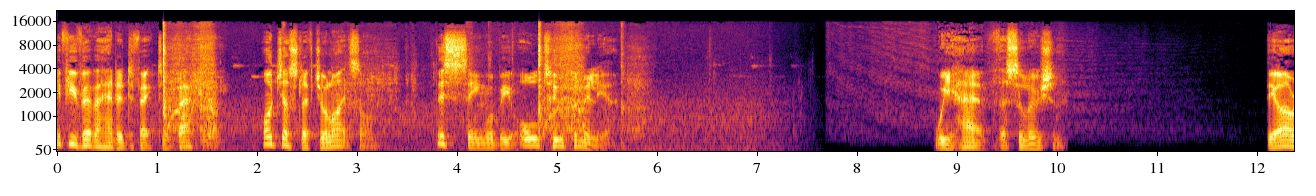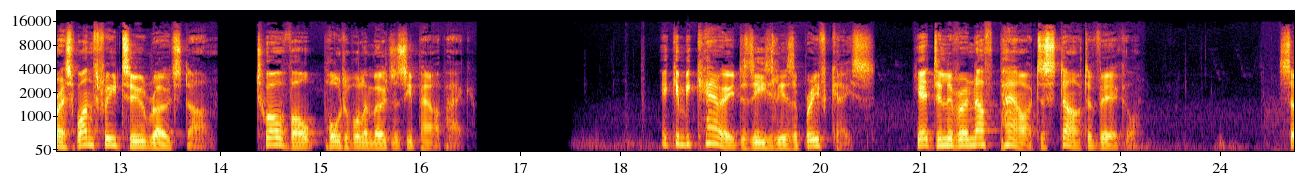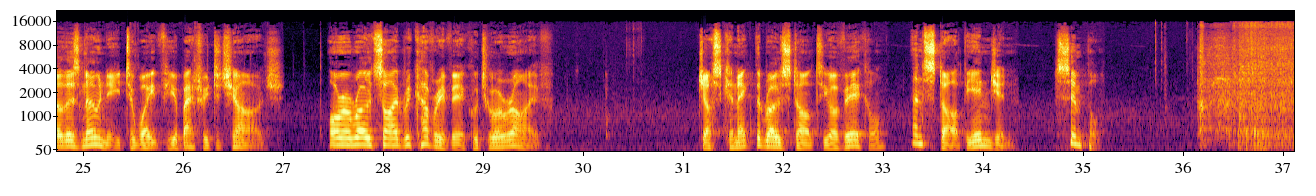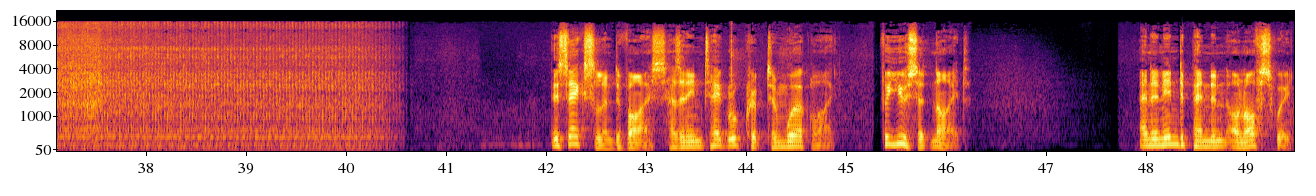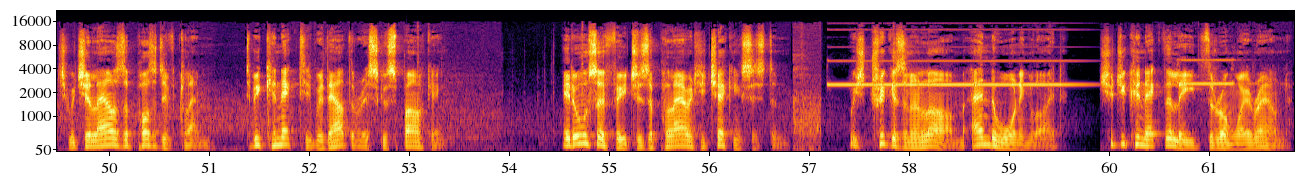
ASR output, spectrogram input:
If you've ever had a defective battery or just left your lights on, this scene will be all too familiar. We have the solution. The RS132 Roadstart 12 volt portable emergency power pack. It can be carried as easily as a briefcase, yet deliver enough power to start a vehicle. So there's no need to wait for your battery to charge or a roadside recovery vehicle to arrive. Just connect the Roadstart to your vehicle and start the engine. Simple. This excellent device has an integral Krypton work light for use at night and an independent on-off switch which allows the positive clamp to be connected without the risk of sparking. It also features a polarity checking system which triggers an alarm and a warning light should you connect the leads the wrong way around.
